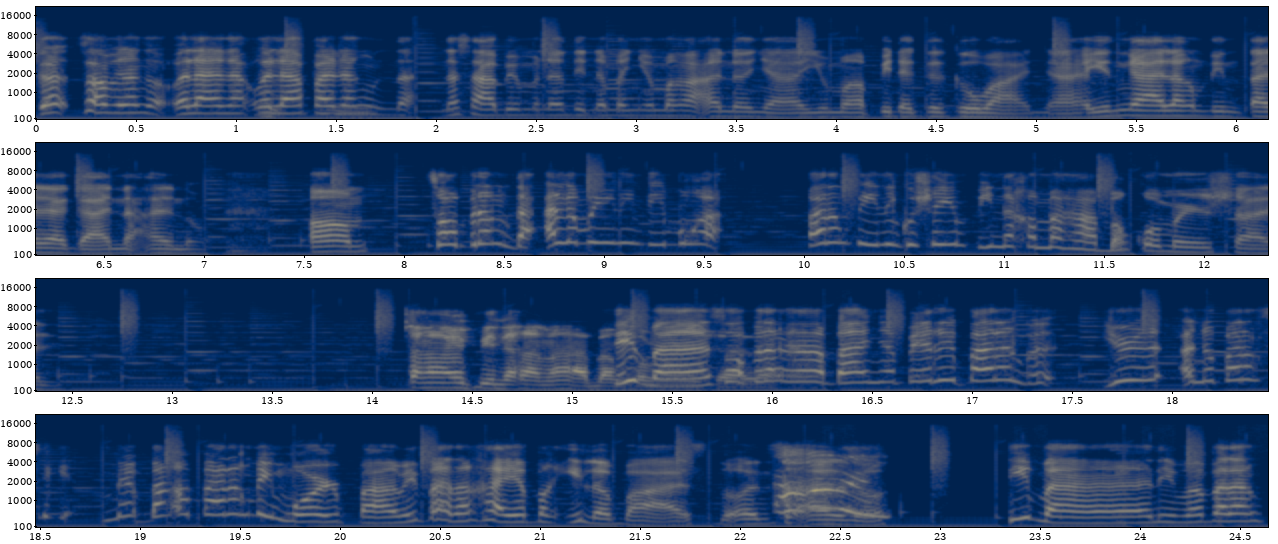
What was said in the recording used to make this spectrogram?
Sabi lang, wala na, wala parang na, nasabi mo na din naman yung mga ano niya, yung mga pinagagawa niya. Yun nga lang din talaga na ano, um, sobrang, da, alam mo yun, hindi mo nga, parang feeling ko siya yung pinakamahabang commercial. Ito nga yung pinakamahabang Diba? commercial. Sobrang haba niya. Pero parang, you're, ano, parang, sige, may, baka parang may more pa. May parang kaya pang ilabas doon sa ano. Diba? Diba? Parang,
